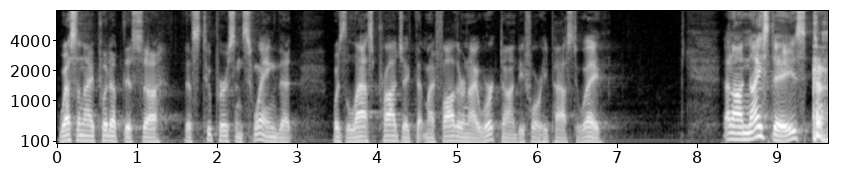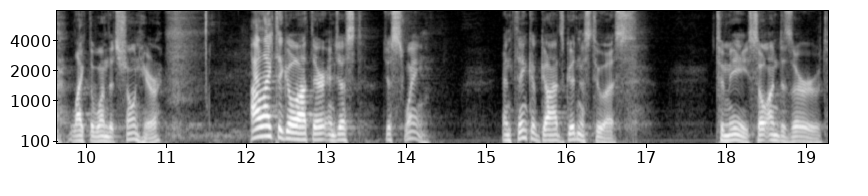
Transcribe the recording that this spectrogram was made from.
Wes and I put up this, uh, this two person swing that was the last project that my father and I worked on before he passed away. And on nice days, like the one that's shown here, I like to go out there and just, just swing and think of God's goodness to us, to me, so undeserved.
